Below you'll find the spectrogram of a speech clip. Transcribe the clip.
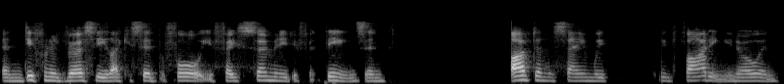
and different adversity like you said before you face so many different things and i've done the same with with fighting you know and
